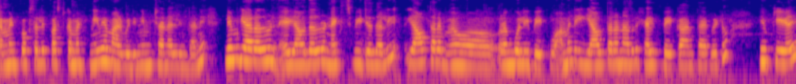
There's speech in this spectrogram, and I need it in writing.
ಕಮೆಂಟ್ ಬಾಕ್ಸಲ್ಲಿ ಫಸ್ಟ್ ಕಮೆಂಟ್ ನೀವೇ ಮಾಡಿಬಿಡಿ ನಿಮ್ಮ ಚಾನಲಿಂದಾನೇ ನಿಮ್ಗೆ ಯಾರಾದರೂ ಯಾವುದಾದ್ರೂ ನೆಕ್ಸ್ಟ್ ವೀಡಿಯೋದಲ್ಲಿ ಯಾವ ಥರ ರಂಗೋಲಿ ಬೇಕು, ಆಮೇಲೆ ಯಾವ ಥರನಾದರೂ ಹೆಲ್ಪ್ ಬೇಕಾ ಅಂತ ಹೇಳ್ಬಿಟ್ಟು ನೀವು ಕೇಳಿ,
